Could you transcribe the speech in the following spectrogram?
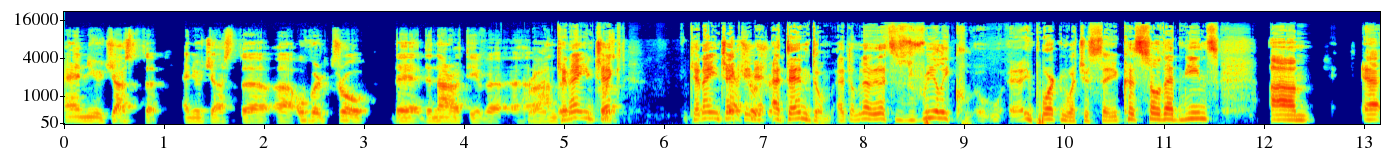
and you just uh, and you just uh, overthrow the the narrative. right. Can I inject? Can I inject yeah, sure, an sure. addendum? addendum? No, that's really important what you're saying because so that means um, uh,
